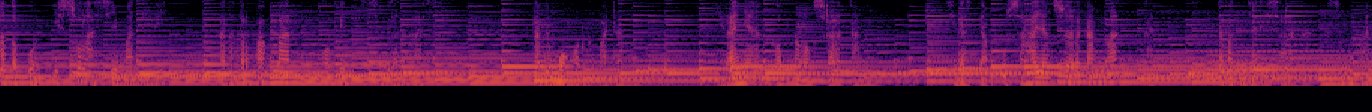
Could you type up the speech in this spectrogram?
ataupun isolasi mandiri karena terpapar COVID-19. Kami mohon Kiranya Engkau menolong saudara kami, sehingga setiap usaha yang saudara kami lakukan dapat menjadi sarana kesembuhan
